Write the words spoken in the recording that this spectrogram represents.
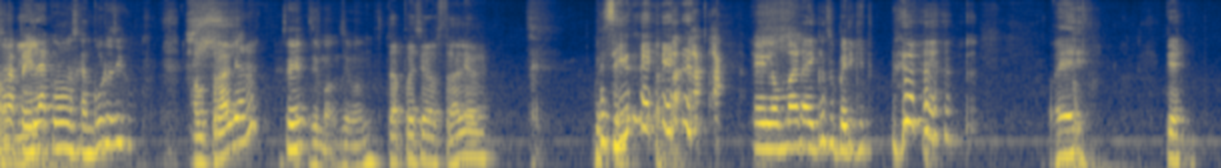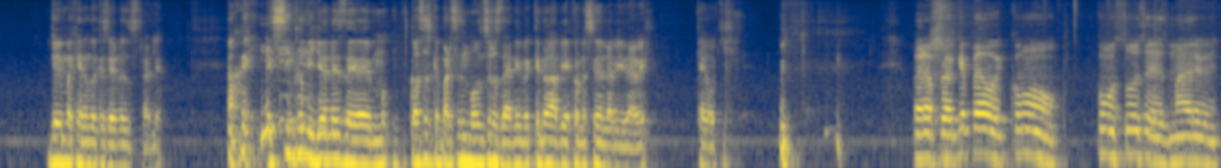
Una pelea con unos canguros, hijo. Australia, ¿no? Sí. Simón, Simón. Usted puede ser Australia, güey. Sí, güey. El Omar ahí con su periquito. Güey. ¿Qué? Yo imaginando que soy en Australia. Ok. Hay 5 millones de cosas que parecen monstruos de anime que no había conocido en la vida, güey. ¿Qué hago aquí? Bueno, pero ¿qué pedo, güey? ¿Cómo, ¿Cómo estuvo ese desmadre, güey?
